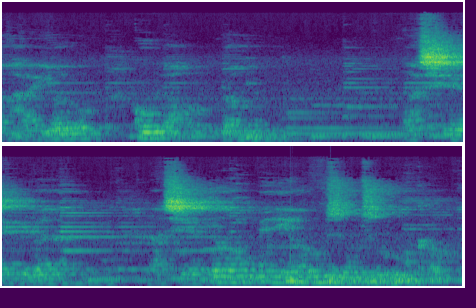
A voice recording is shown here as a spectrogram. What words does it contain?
还有古老的那些人，那些都没有说出口。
